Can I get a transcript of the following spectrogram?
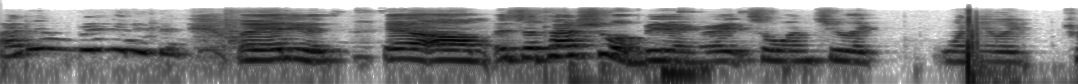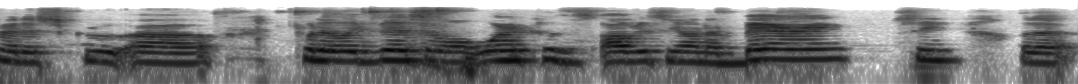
I didn't bring anything. Okay, anyways, yeah, um, it's attached to a bearing, right? So once you like, when you like try to screw, uh, put it like this, it won't work because it's obviously on a bearing. See, at that.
